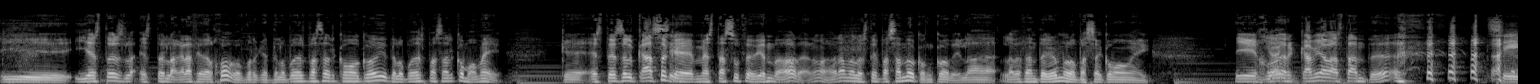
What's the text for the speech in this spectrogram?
Y, y esto, es la, esto es la gracia del juego, porque te lo puedes pasar como Cody y te lo puedes pasar como May. Que este es el caso Sí. que me está sucediendo ahora, ¿no? Ahora me lo estoy pasando con Cody. La, la vez anterior me lo pasé como May. Y joder, cambia bastante, ¿eh? Sí,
